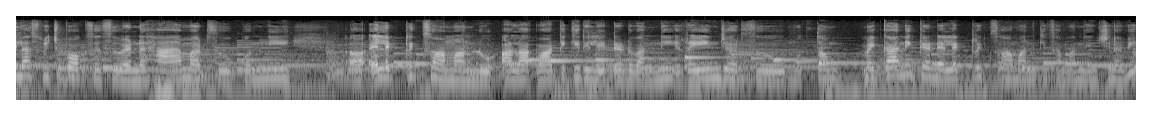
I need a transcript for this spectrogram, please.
ఇలా స్విచ్ బాక్సెస్ అండ్ హ్యామర్స్ కొన్ని ఎలక్ట్రిక్ సామాన్లు అలా వాటికి రిలేటెడ్వన్నీ రేంజర్స్ మొత్తం మెకానిక్ అండ్ ఎలక్ట్రిక్ సామాన్కి సంబంధించినవి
